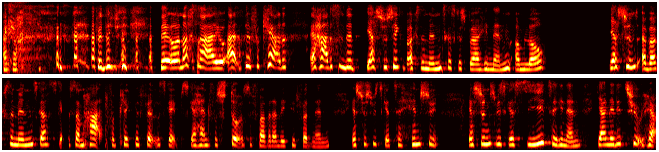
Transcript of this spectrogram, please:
altså. fordi det, det understreger jo alt det forkerte. Jeg har det sådan lidt, jeg synes ikke, voksne mennesker skal spørge hinanden om lov. Jeg synes, at voksne mennesker, skal, som har et forpligtende fællesskab, skal have en forståelse for, hvad der er vigtigt for den anden. Jeg synes, vi skal tage hensyn. Jeg synes, vi skal sige til hinanden, jeg er lidt i tvivl her.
